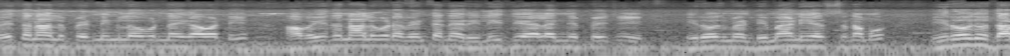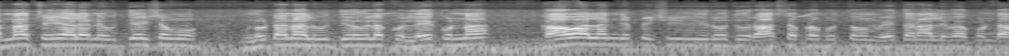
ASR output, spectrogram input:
వేతనాలు పెండింగ్లో ఉన్నాయి కాబట్టి ఆ వేతనాలు కూడా వెంటనే రిలీజ్ చేయాలని చెప్పేసి ఈరోజు మేము డిమాండ్ చేస్తున్నాము. ఈరోజు ధర్నా చేయాలనే ఉద్దేశము నూట నాలుగు ఉద్యోగులకు లేకున్నా కావాలని చెప్పేసి ఈరోజు రాష్ట్ర ప్రభుత్వం వేతనాలు ఇవ్వకుండా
